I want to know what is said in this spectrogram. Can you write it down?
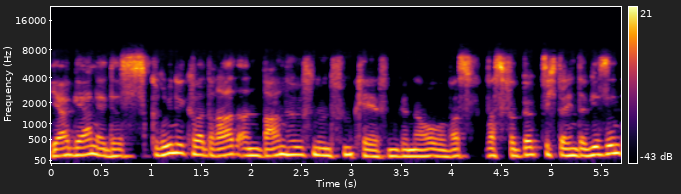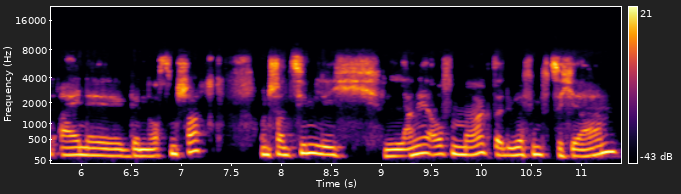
Ja, gerne. Das grüne Quadrat an Bahnhöfen und Flughäfen, genau. Was, was verbirgt sich dahinter? Wir sind eine Genossenschaft und schon ziemlich lange auf dem Markt, seit über 50 Jahren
